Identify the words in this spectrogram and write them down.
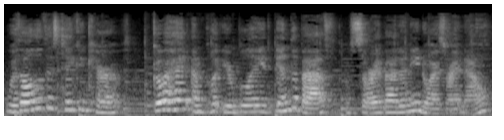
with all of this taken care of, Go ahead and put your blade in the bath. I'm sorry about any noise right now.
